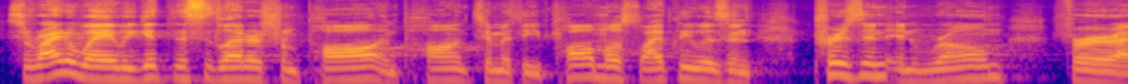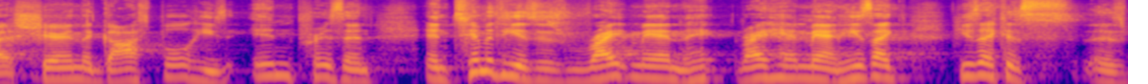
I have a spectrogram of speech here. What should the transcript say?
So, right away, we get this is letters from Paul and Paul and Timothy. Paul most likely was in prison in Rome for uh, sharing the gospel. He's in prison. And Timothy is his right man, right hand man. He's like, he's like his, his,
